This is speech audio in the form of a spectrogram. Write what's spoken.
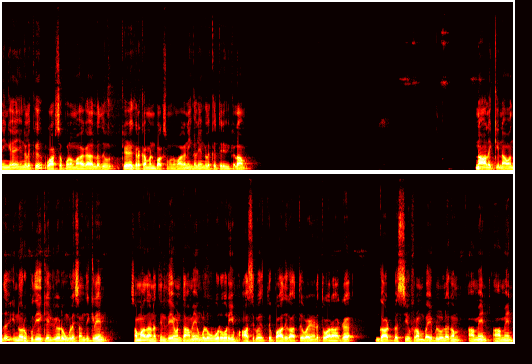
நீங்கள் எங்களுக்கு வாட்ஸ்அப் மூலமாக அல்லது கீழே இருக்கிற கமெண்ட் பாக்ஸ் மூலமாக நீங்கள் எங்களுக்கு தெரிவிக்கலாம். நாளைக்கு நான் வந்து இன்னொரு புதிய கேள்வியோடு உங்களை சந்திக்கிறேன். சமாதானத்தின் தேவன் தாமே உங்கள் ஒவ்வொருவரையும் ஆசிர்வதித்து பாதுகாத்து வழிநடத்துவாராக. God bless you from Bible உலகம். ஆமேன் ஆமேன்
